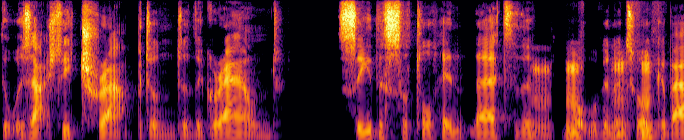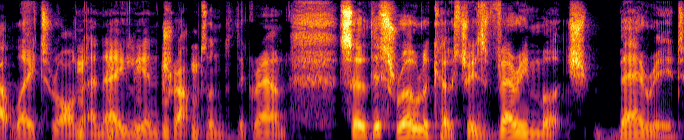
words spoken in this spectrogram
that was actually trapped under the ground. See the subtle hint there to the mm-hmm. what we're going to talk about later on an alien trapped under the ground. So this roller coaster is very much buried,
